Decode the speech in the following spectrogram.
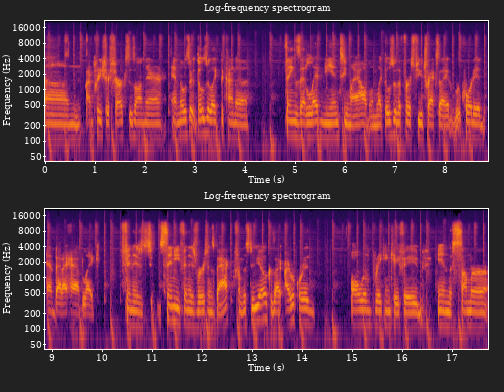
Um i'm pretty sure sharks is on there. And those are those are like the kind of things that led me into my album like those were the first few tracks that i had recorded and that i had like finished semi-finished versions back from the studio because I, I recorded all of breaking kayfabe in the summer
